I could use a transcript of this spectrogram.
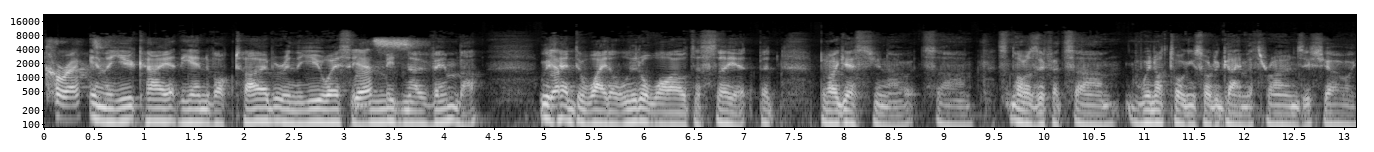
Correct. in the UK at the end of October, in the US in Yes. mid-November. We've Yep. had to wait a little while to see it, but but I guess you know it's um, it's not as if it's um, we're not talking sort of Game of Thrones, ish, are we?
